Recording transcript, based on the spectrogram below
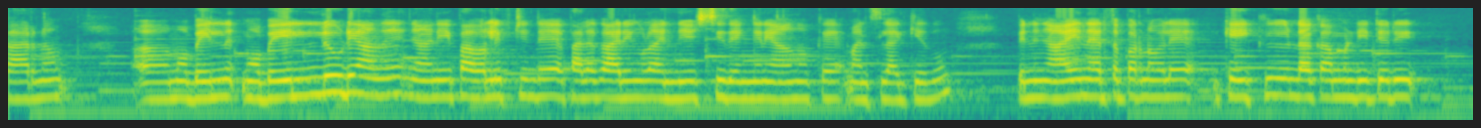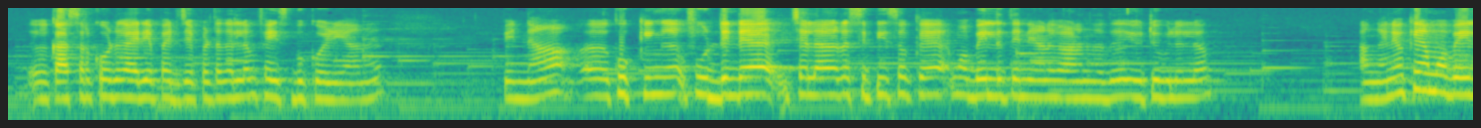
കാരണം മൊബൈലിന് മൊബൈലിലൂടെയാണ് ഞാൻ ഈ പവർ ലിഫ്റ്റിന്റെ പല കാര്യങ്ങളും അന്വേഷിച്ച് ഇത് എങ്ങനെയാണെന്നൊക്കെ മനസ്സിലാക്കിയതും. പിന്നെ ഞാൻ ഈ നേരത്തെ പറഞ്ഞ പോലെ കേക്ക് ഉണ്ടാക്കാൻ വേണ്ടിയിട്ടൊരു കാസർഗോഡ് കാസർഗോഡുകാരിയെ പരിചയപ്പെട്ടതെല്ലാം ഫേസ്ബുക്ക് വഴിയാണ്. പിന്നെ കുക്കിംഗ് ഫുഡിന്റെ ചില റെസിപ്പീസ് ഒക്കെ മൊബൈലിൽ തന്നെയാണ് കാണുന്നത് യൂട്യൂബിലെല്ലാം. അങ്ങനെയൊക്കെ ഞാൻ മൊബൈൽ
